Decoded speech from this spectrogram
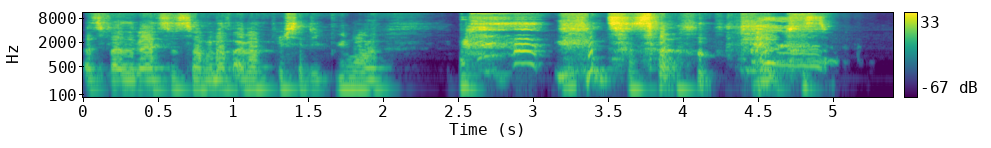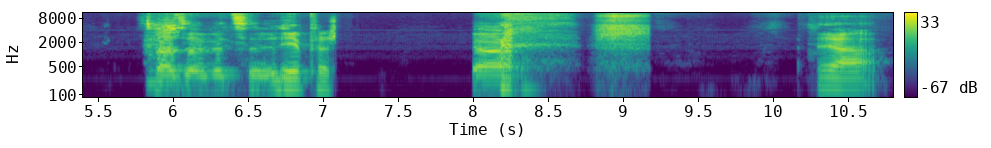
Das war so der letzte Song und auf einmal bricht er die Bühne zusammen. Das, war sehr witzig. Episch. Ja. ja.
